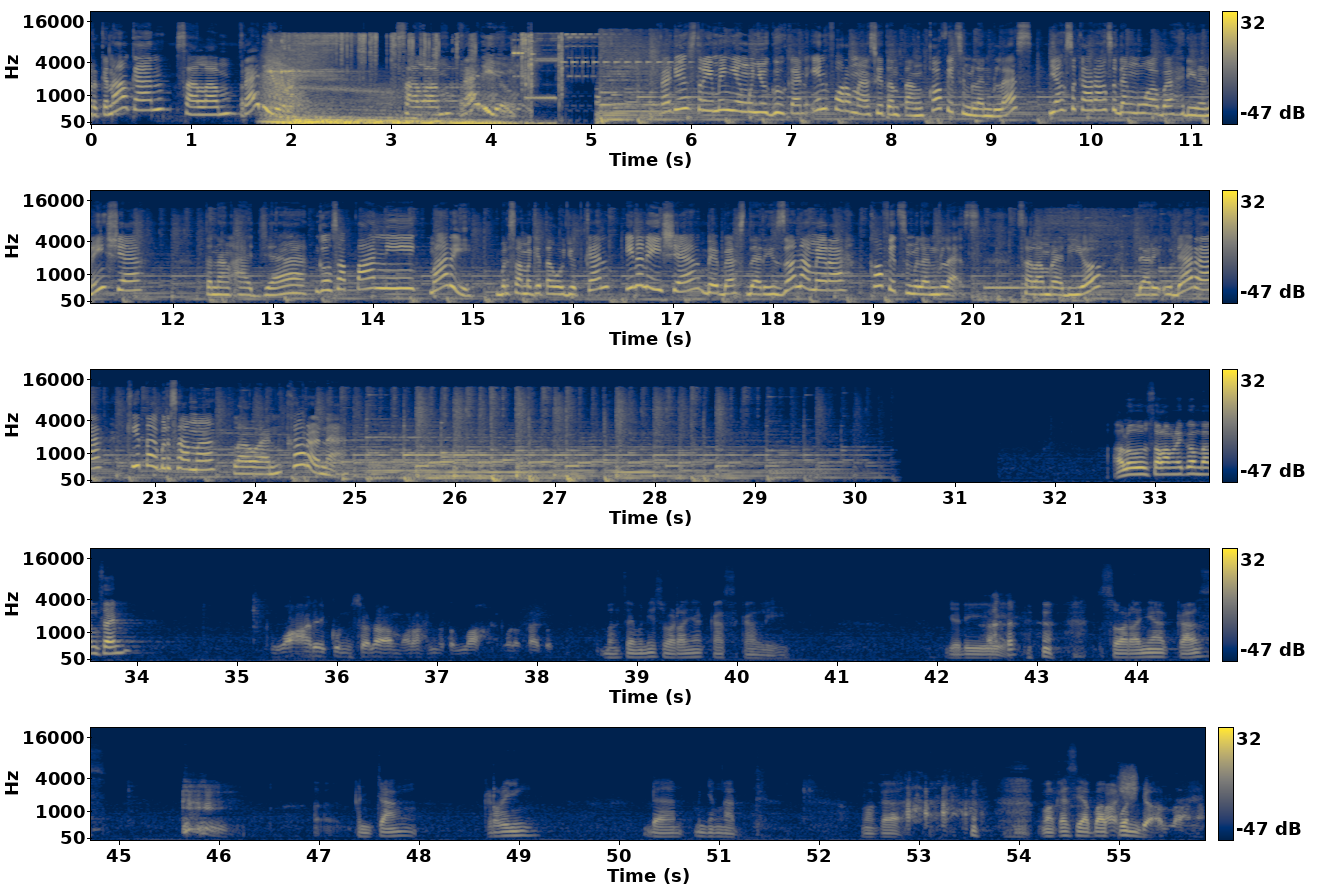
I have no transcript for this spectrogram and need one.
Perkenalkan, Salam Radio. Salam Radio. Radio streaming yang menyuguhkan informasi tentang COVID-19 yang sekarang sedang mewabah di Indonesia. Tenang aja, gak usah panik. Mari bersama kita wujudkan Indonesia bebas dari zona merah COVID-19. Salam radio dari udara, kita bersama lawan Corona. Halo, Assalamualaikum Bang Sam. Waalaikumsalam warahmatullahi wabarakatuh. Bang Sam ini suaranya khas sekali. Jadi suaranya khas, kencang, kering, dan menyengat. Maka maka siapa pun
